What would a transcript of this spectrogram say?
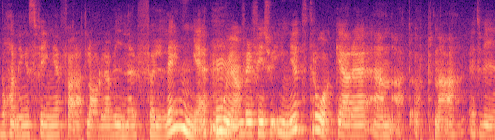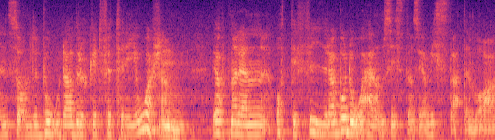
varningens finger för att lagra viner för länge. Oh ja. För det finns ju inget tråkigare än att öppna ett vin som du borde ha druckit för tre år sedan. Mm. Jag öppnade en 84 Bordeaux här om sisten så jag visste att den var,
